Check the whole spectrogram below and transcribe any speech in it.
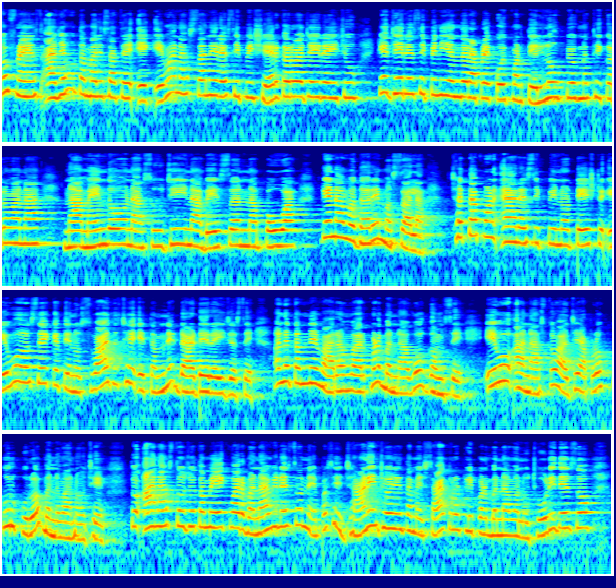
તો ફ્રેન્ડ્સ આજે હું તમારી સાથે એક એવા નાસ્તાની રેસીપી શેર કરવા જઈ રહી છું કે જે રેસીપીની અંદર આપણે કોઈ પણ તેલનો ઉપયોગ નથી કરવાના, ના મેંદો, ના સૂજી, ના બેસન, ના પૌવા કે ના વધારે મસાલા. છતાં પણ આ રેસીપીનો ટેસ્ટ એવો હશે કે તેનો સ્વાદ છે એ તમને દાઢે રહી જશે અને તમને વારંવાર પણ બનાવવો ગમશે. એવો આ નાસ્તો આજે આપણો કુરકુરો બનવાનો છે. તો આ નાસ્તો જો તમે એકવાર બનાવી લેશો ને, પછી જાણી જોઈને તમે શાક રોટલી પણ બનાવવાનું છોડી દેશો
